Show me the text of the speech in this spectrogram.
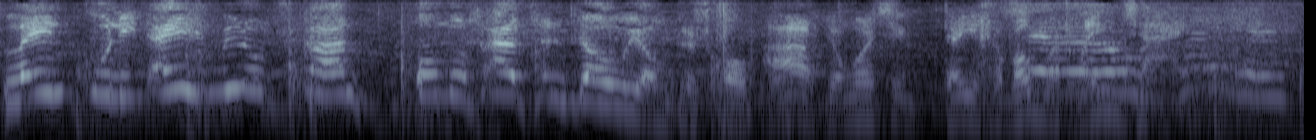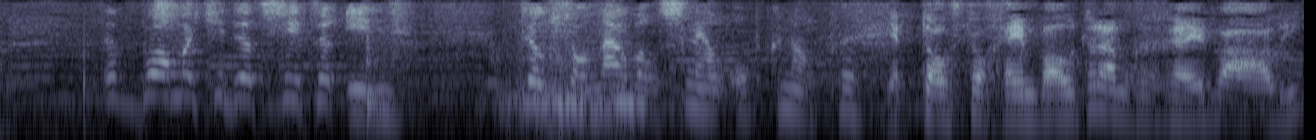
Leen kon niet eens meer opstaan om ons uit zijn dojo te schoppen. Ach, jongens, ik deed gewoon wat Leen zei. Dat bommetje, dat zit erin. Toos zal nou wel snel opknappen. Je hebt Toos toch geen boterham gegeven, Ali?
